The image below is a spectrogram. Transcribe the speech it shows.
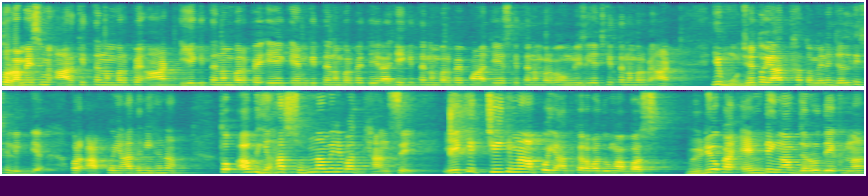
तो रमेश में आर कितने नंबर पे? आठ। ये कितने नंबर पे? एक। एम कितने नंबर पे? तेरह। ई कितने नंबर पे? पाँच। एस कितने नंबर पे? उन्नीस। एच कितने नंबर पे? आठ। ये मुझे तो याद था तो मैंने जल्दी से लिख दिया पर आपको याद नहीं है ना? तो अब यहाँ सुनना मेरी बात ध्यान से। एक एक चीज़ मैं आपको याद करवा दूँगा बस। वीडियो का एंडिंग आप ज़रूर देखना।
